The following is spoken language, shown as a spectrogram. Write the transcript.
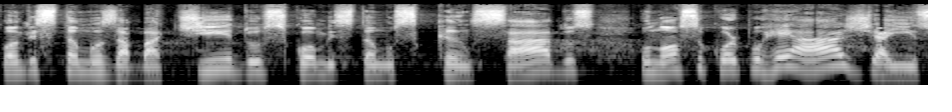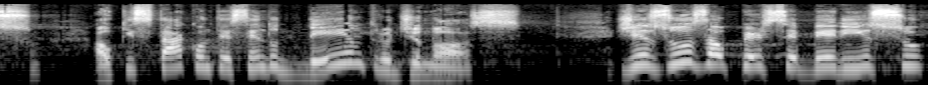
Quando estamos abatidos, como estamos cansados, o nosso corpo reage a isso, ao que está acontecendo dentro de nós. Jesus, ao perceber isso,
